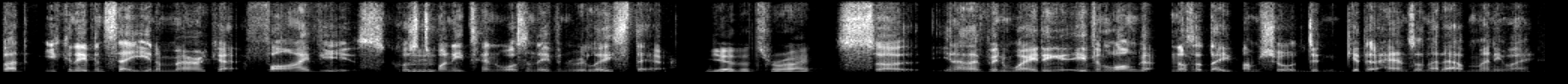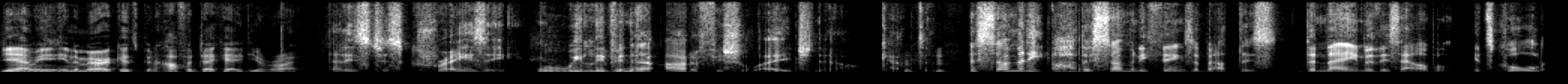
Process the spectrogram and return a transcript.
but you can even say in America five years because hmm. 2010 wasn't even released there. Yeah, that's right. So you know they've been waiting even longer. Not that they, I'm sure, didn't get their hands on that album anyway. Yeah, I mean, in America, it's been half a decade. You're right. That is just crazy. Well, we live in an artificial age now, Captain. There's so many. Oh, there's so many things about this. The name of this album. It's called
